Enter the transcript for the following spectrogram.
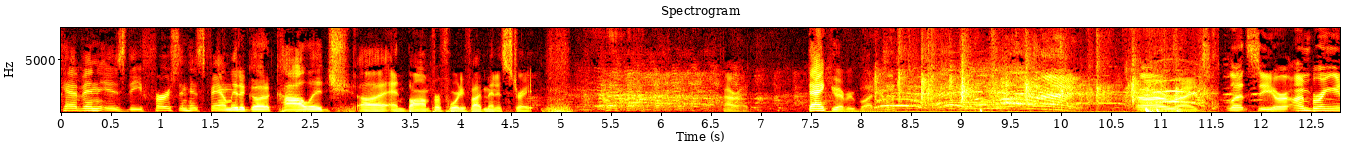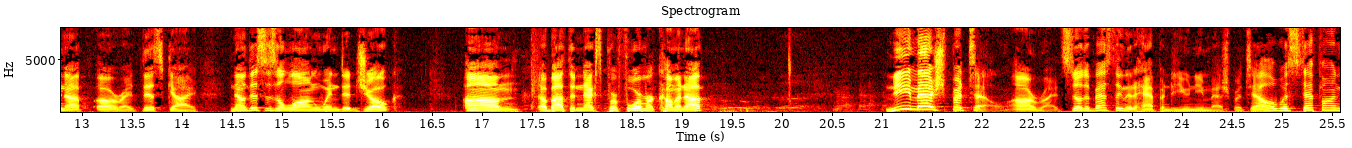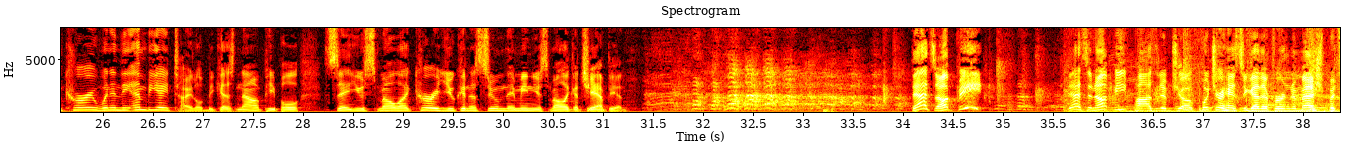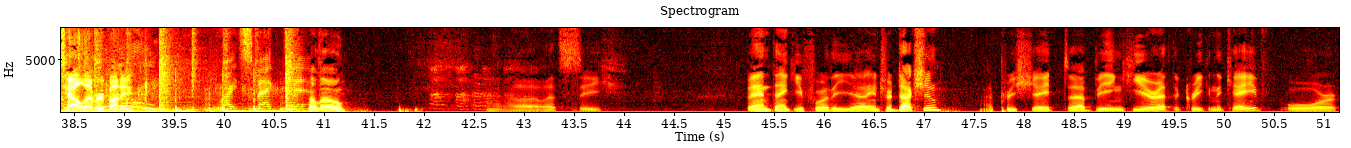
Kevin is the first in his family to go to college uh, and bomb for 45 minutes straight. All right. Thank you, everybody. All right. Let's see here. I'm bringing up, all right, this guy. Now, this is a long winded joke um, about the next performer coming up. Nimesh Patel. All right. So, the best thing that happened to you, Nimesh Patel, was Stefan Curry winning the NBA title because now people say you smell like Curry, you can assume they mean you smell like a champion. That's upbeat. That's an upbeat, positive joke. Put your hands together for Nimesh Patel, everybody. Hello. Uh, let's see. Ben, thank you for the uh, introduction. I appreciate uh, being here at the Creek and the Cave, or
